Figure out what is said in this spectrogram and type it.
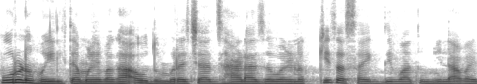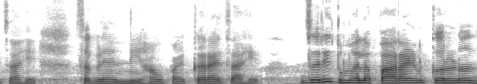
पूर्ण होईल. त्यामुळे बघा औदुंबराच्या झाडाजवळ नक्कीच असा एक दिवा तुम्ही लावायचा आहे. सगळ्यांनी हा उपाय करायचा आहे. जरी तुम्हाला पारायण करणं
